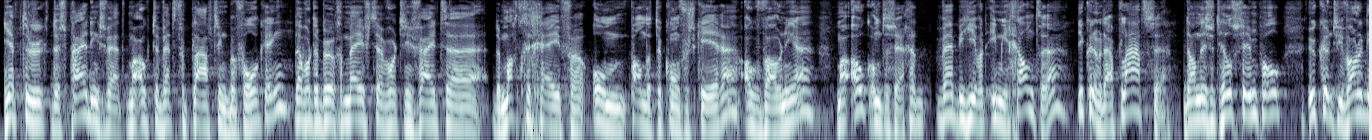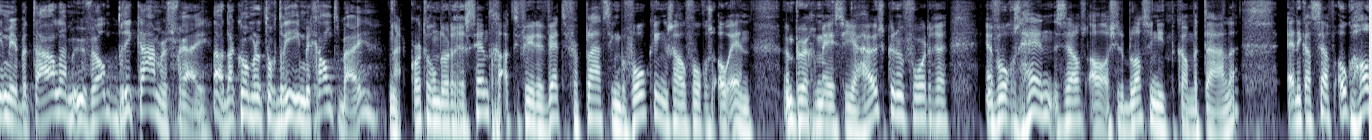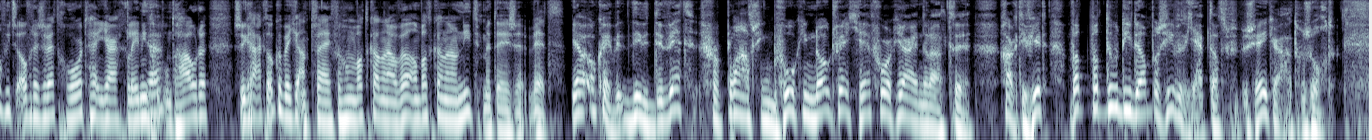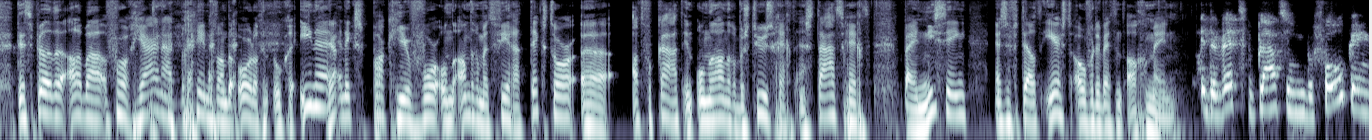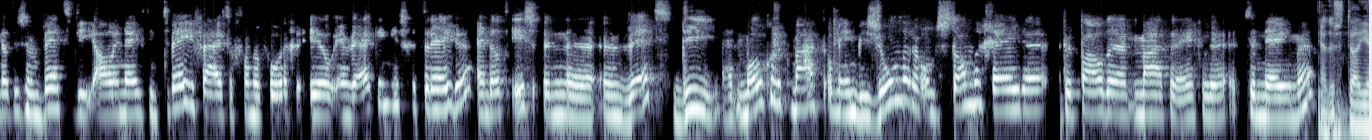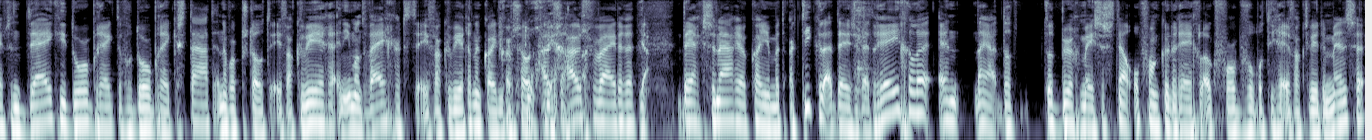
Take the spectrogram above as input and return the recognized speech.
Je hebt natuurlijk de spreidingswet, maar ook de wet verplaatsing bevolking. Daar wordt de burgemeester wordt in feite de macht gegeven om panden te confisceren, ook woningen. Maar ook om te zeggen, we hebben hier wat immigranten, die kunnen we daar plaatsen. Dan is het heel simpel, u kunt die woning niet meer betalen, maar u heeft wel drie kamers vrij. Nou, daar komen er toch drie immigranten bij. Nou, kortom, door de recent geactiveerde wet verplaatsing bevolking... zou volgens ON een burgemeester je huis kunnen vorderen. En volgens hen zelfs al als je de belasting niet kan betalen. En ik had zelf ook half iets over deze wet gehoord, een jaar geleden niet goed onthouden. Dus ik raakte ook een beetje aan het twijfelen van wat kan er nou wel en wat kan er nou niet met deze wet. Ja, oké. De, de wet verplaatsing bevolking, noodwetje, hè, vorig jaar inderdaad uh, geactiveerd. Wat, wat doet die dan precies? Want jij hebt dat zeker uitgezocht. Dit speelde allemaal vorig jaar na het begin van de oorlog in Oekraïne. Ja. En ik sprak hiervoor onder andere met Vera Textor. Uh, advocaat in onder andere bestuursrecht en staatsrecht bij Niesing. En ze vertelt eerst over de wet in het algemeen. De wet verplaatsing bevolking, dat is een wet die al in 1952 van de vorige eeuw in werking is getreden. En dat is een, uh, een wet die het mogelijk maakt om in bijzondere omstandigheden bepaalde maatregelen te nemen. Ja, dus stel je hebt een dijk die doorbreekt of doorbreken staat en er wordt besloten te evacueren en iemand weigert te evacueren, dan kan je die persoon uit zijn huis verwijderen. Ja. Dergelijk scenario kan je met artikelen uit deze wet regelen. En nou ja, dat dat burgemeesters snel opvang kunnen regelen, ook voor bijvoorbeeld die geëvacueerde mensen.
